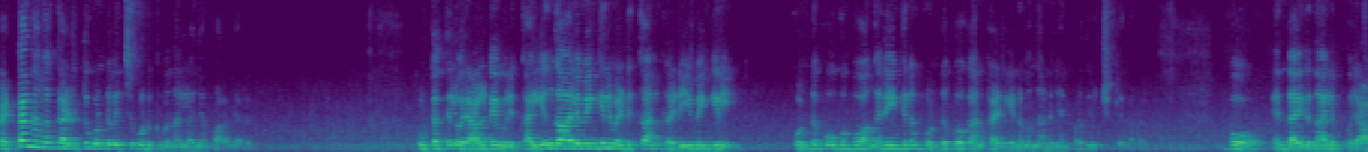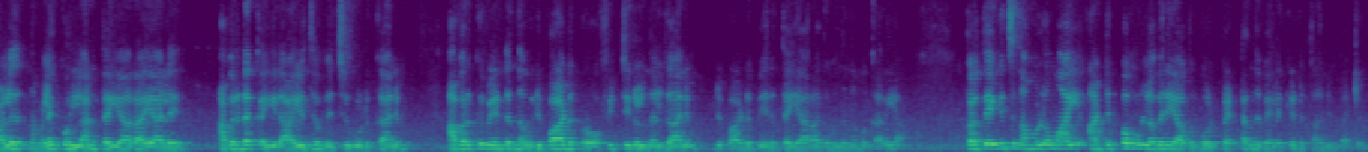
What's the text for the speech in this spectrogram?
പെട്ടെന്ന് അങ്ങ് കഴുത്ത് കൊണ്ട് വെച്ച് കൊടുക്കുമെന്നല്ല ഞാൻ പറഞ്ഞത്. കൂട്ടത്തിൽ ഒരാളുടെ ഒരു കയ്യും കാലുമെങ്കിലും എടുക്കാൻ കഴിയുമെങ്കിൽ കൊണ്ടുപോകുമ്പോൾ അങ്ങനെയെങ്കിലും കൊണ്ടുപോകാൻ കഴിയണമെന്നാണ് ഞാൻ പ്രതീക്ഷിക്കുന്നത്. അപ്പോൾ എന്തായിരുന്നാലും ഒരാൾ നമ്മളെ കൊല്ലാൻ തയ്യാറായാൽ അവരുടെ കയ്യിൽ ആയുധം വെച്ചു കൊടുക്കാനും അവർക്ക് വേണ്ടുന്ന ഒരുപാട് പ്രോഫിറ്റുകൾ നൽകാനും ഒരുപാട് പേര് തയ്യാറാകുമെന്ന് നമുക്കറിയാം. പ്രത്യേകിച്ച് നമ്മളുമായി അടുപ്പമുള്ളവരെ ആകുമ്പോൾ പെട്ടെന്ന് വിലക്കെടുക്കാനും പറ്റും.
